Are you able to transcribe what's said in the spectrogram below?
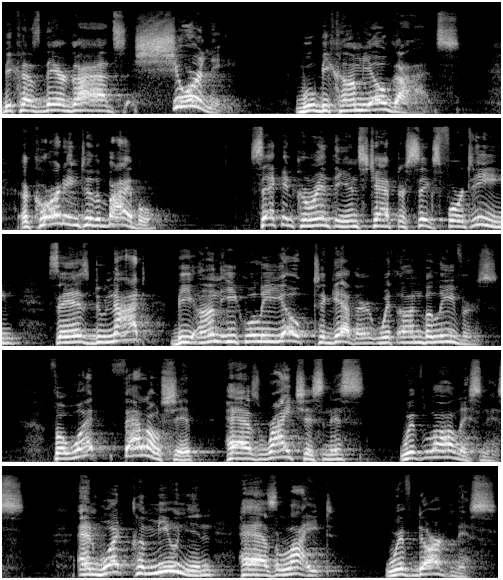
because their gods surely will become your gods. According to the Bible, 2 Corinthians chapter 6 14 says, Do not be unequally yoked together with unbelievers. For what fellowship has righteousness with lawlessness? And what communion has light with darkness?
